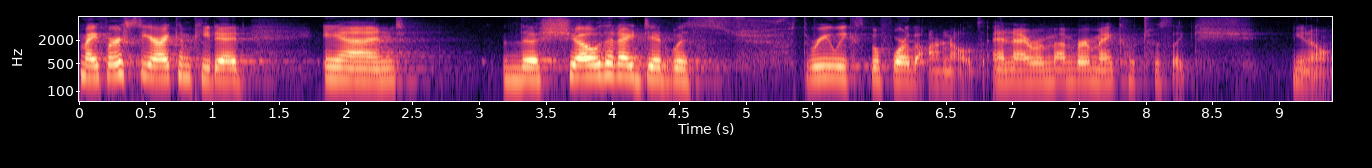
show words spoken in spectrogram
my first year I competed and the show that I did was three weeks before the Arnold. And I remember my coach was like, Shh, you know,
